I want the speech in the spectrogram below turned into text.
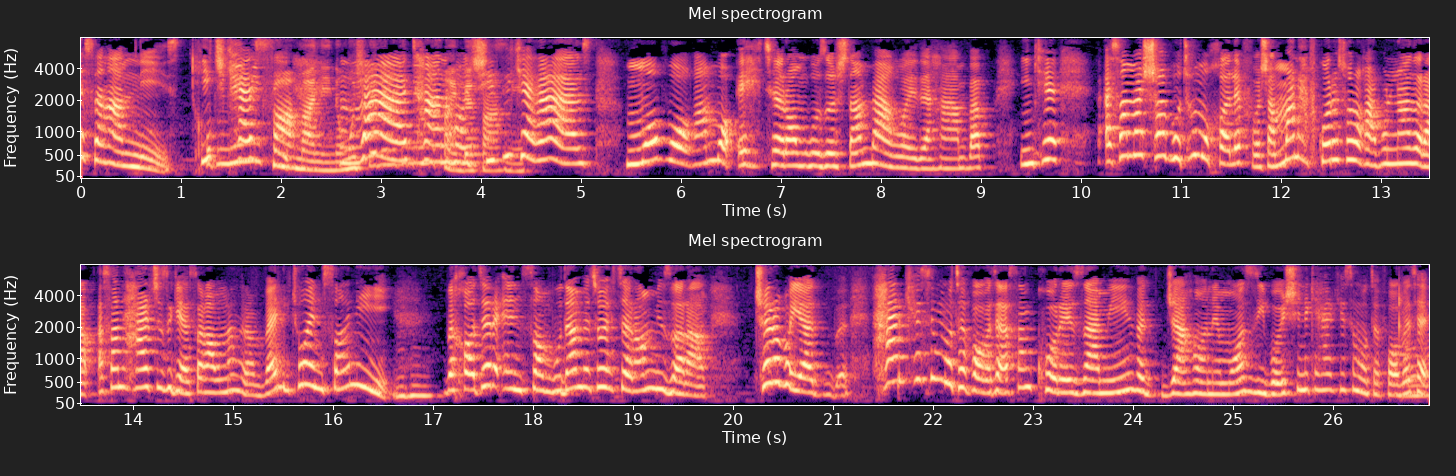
مثل هم نیست. خب هیچ کسی. و تنها چیزی که هست ما واقعا با احترام گذاشتن به عقاید هم و اینکه اصلا من شاید با تو مخالف باشم. من افکار تو رو قبول ندارم. اصلا هر چیزی که اصلا قبول ندارم. ولی تو انسانی. به خاطر انسان بودن به تو احترام می‌ذارم. چرا باید هر کسی متفاوته؟ اصلا کره زمین و جهان ما زیباییش اینه که هر کسی متفاوته.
